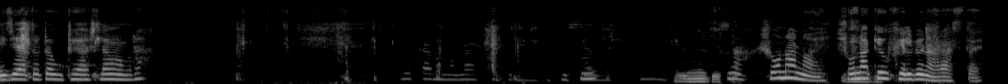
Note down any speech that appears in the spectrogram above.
এই যে এতটা উঠে আসলাম আমরা। না সোনা নয়। সোনা কেউ ফেলবে না রাস্তায়।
